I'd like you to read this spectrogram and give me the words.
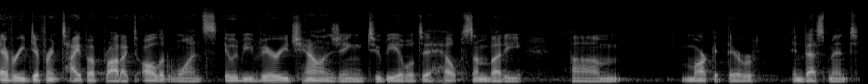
every different type of product all at once it would be very challenging to be able to help somebody um, market their investment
